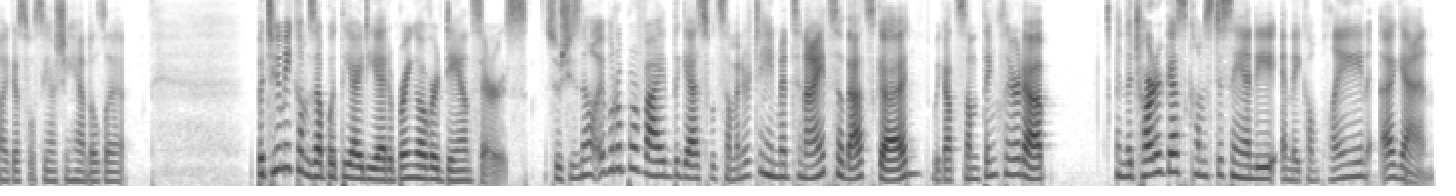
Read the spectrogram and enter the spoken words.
I guess we'll see how she handles it. But Tumi comes up with the idea to bring over dancers. So she's now able to provide the guests with some entertainment tonight, so that's good. We got something cleared up. And the charter guest comes to Sandy and they complain again.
